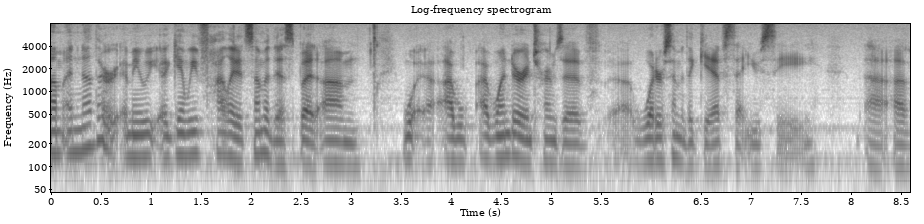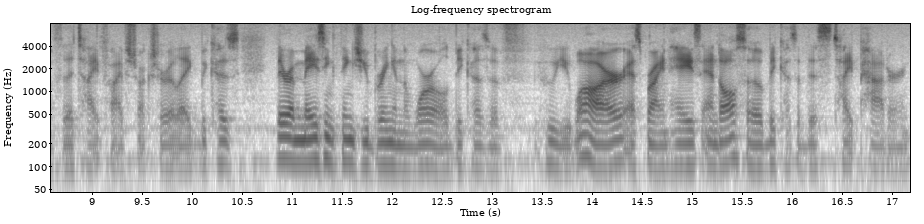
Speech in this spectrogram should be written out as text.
Um, another, I mean, we, again, we've highlighted some of this, but um, wh- I, I wonder in terms of uh, what are some of the gifts that you see uh, of the Type Five structure, like because there are amazing things you bring in the world because of who you are as Brian Hayes, and also because of this type pattern.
